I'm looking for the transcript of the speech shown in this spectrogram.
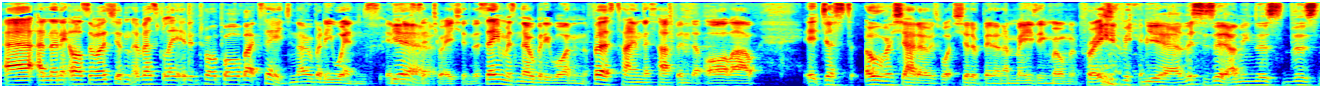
Uh, and then it also shouldn't have escalated into a brawl backstage. Nobody wins in Yeah. this situation. The same as nobody won in the first time this happened at All Out. It just overshadows what should have been an amazing moment for AEW. Yeah, this is it. I mean, there's there's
